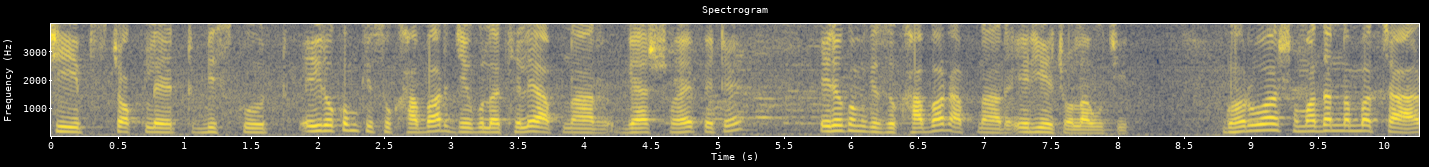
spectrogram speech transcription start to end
chips chocolate biscuit এই রকম কিছু খাবার যেগুলো খেলে আপনার গ্যাস হয় পেটে, এরকম কিছু খাবার আপনার এড়িয়ে চলা উচিত। ঘরোয়া সমাধান নাম্বার চার,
